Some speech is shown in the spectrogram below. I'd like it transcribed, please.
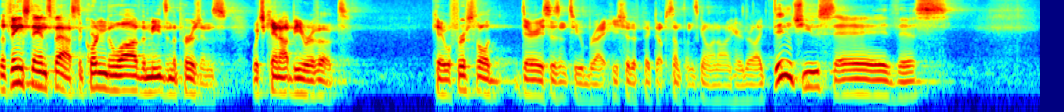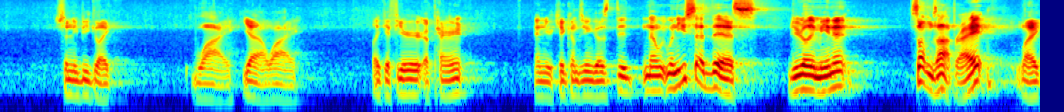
The thing stands fast according to the law of the Medes and the Persians, which cannot be revoked. Okay, well, first of all, Darius isn't too bright. He should have picked up something's going on here. They're like, Didn't you say this? Shouldn't he be like, Why? Yeah, why? Like if you're a parent and your kid comes to you and goes, Did no, when you said this, do you really mean it? Something's up, right? Like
